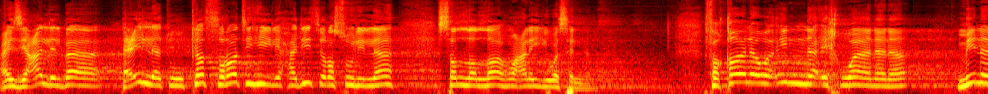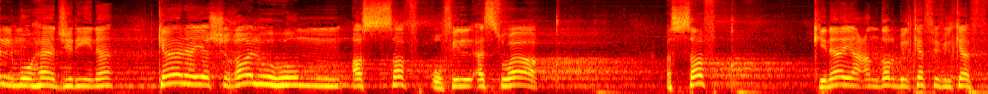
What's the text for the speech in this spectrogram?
عايز يعلل بقى علة كثرته لحديث رسول الله صلى الله عليه وسلم. فقال وإن إخواننا من المهاجرين كان يشغلهم الصفق في الأسواق. الصفق كناية عن ضرب الكف في الكف.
